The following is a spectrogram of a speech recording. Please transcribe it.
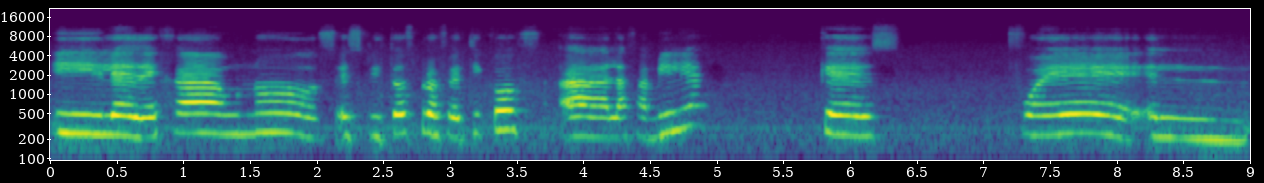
y le deja unos escritos proféticos a la familia, que fue el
